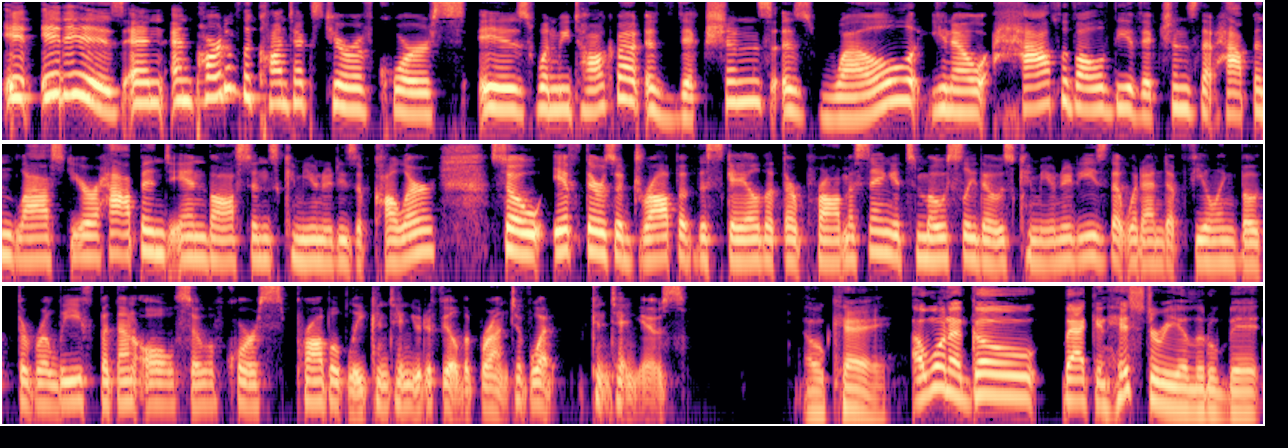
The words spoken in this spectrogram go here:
It it is. And and part of the context here, of course, is when we talk about evictions as well, you know, half of all of the evictions that happened last year happened in Boston's communities of color. So if there's a drop of the scale that they're promising, it's mostly those communities that would end up feeling both the relief, but then also, of course, probably continue to feel the brunt of what continues. Okay. I want to go back in history a little bit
